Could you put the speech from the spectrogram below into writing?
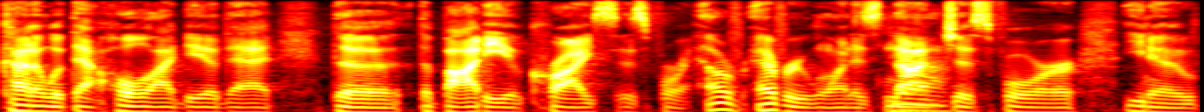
Kind of with that whole idea that the the body of Christ is for ev- everyone is not Yeah. just for you know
